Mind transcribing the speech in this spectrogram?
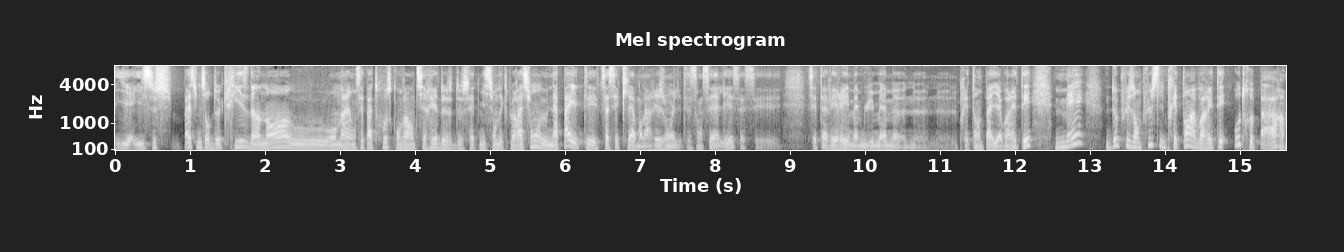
il, se passe une sorte de crise d'un an où on ne sait pas trop ce qu'on va en tirer de, cette mission d'exploration. Il n'a pas été, ça c'est clair, dans la région où il était censé aller, ça c'est avéré, et même lui-même ne, prétend pas y avoir été. Mais de plus en plus, il prétend avoir été autre part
